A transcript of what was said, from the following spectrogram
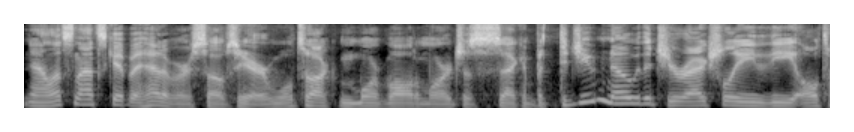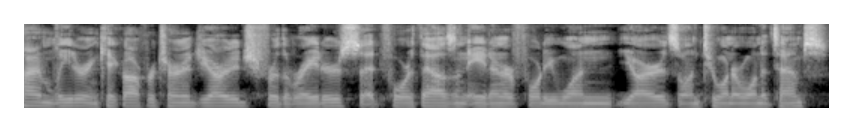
Now, let's not skip ahead of ourselves here. We'll talk more Baltimore in just a second. But did you know that you're actually the all time leader in kickoff return yardage for the Raiders at 4,841 yards on 201 attempts?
